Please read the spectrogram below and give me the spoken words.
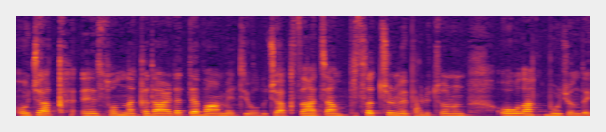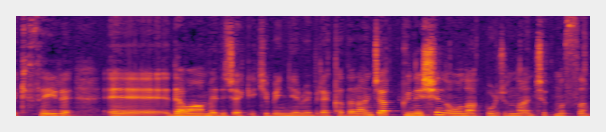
Ocak sonuna kadar da devam ediyor olacak. Zaten Satürn ve Plüton'un Oğlak Burcu'ndaki seyri devam edecek 2021'e kadar. Ancak Güneş'in Oğlak Burcu'ndan çıkması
